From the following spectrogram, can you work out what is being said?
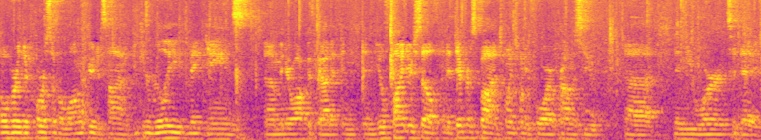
over the course of a long period of time, you can really make gains um, in your walk with God, and, and, you'll find yourself in a different spot in 2024, I promise you, uh, than you were today.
